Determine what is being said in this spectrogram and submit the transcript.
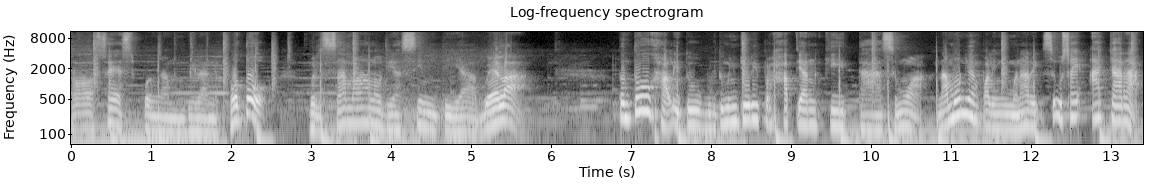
proses pengambilan foto bersama Laudia Cynthia Bella. Tentu hal itu begitu mencuri perhatian kita semua. Namun yang paling menarik seusai acara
